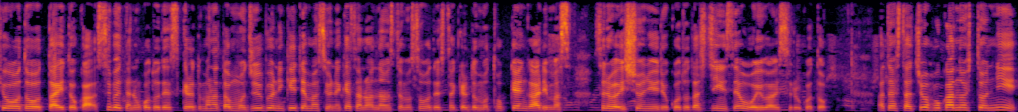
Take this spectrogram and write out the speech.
共同体とかすべてのことですけれども、あなたも十分に聞いてますよね。今朝のアナウンスでもそうでしたけれども、特権があります。それは一緒にいることだし、人生をお祝いすること。私たちは他の人に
